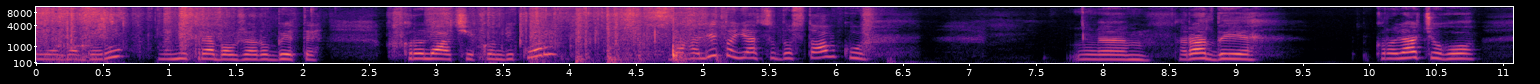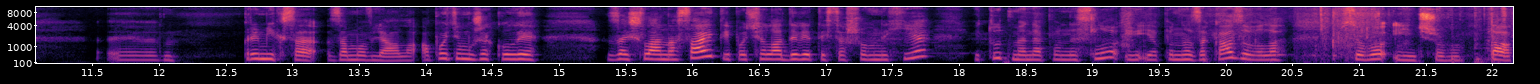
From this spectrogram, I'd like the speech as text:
Що я заберу. Мені треба вже робити кролячий комбікорм. Взагалі-то я цю доставку ем, ради кролячого ем, примікса замовляла. А потім, вже коли зайшла на сайт і почала дивитися, що в них є, і тут мене понесло, і я поназаказувала всього іншого. Так,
